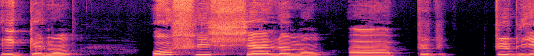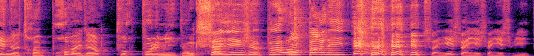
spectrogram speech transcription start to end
également officiellement euh, pub publié notre provider pour Polomi. Donc ça y est, je peux en parler. ça y est, ça y est, ça y est, ça y est.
